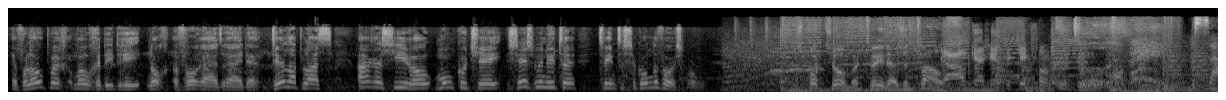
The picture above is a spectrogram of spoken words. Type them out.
En voorlopig mogen die drie nog vooruit rijden. De La Place, Arashiro, Moncoutier. 6 minuten, 20 seconden voorsprong. Sportzomer 2012. Ja, daar krijg je echt een kick van ça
